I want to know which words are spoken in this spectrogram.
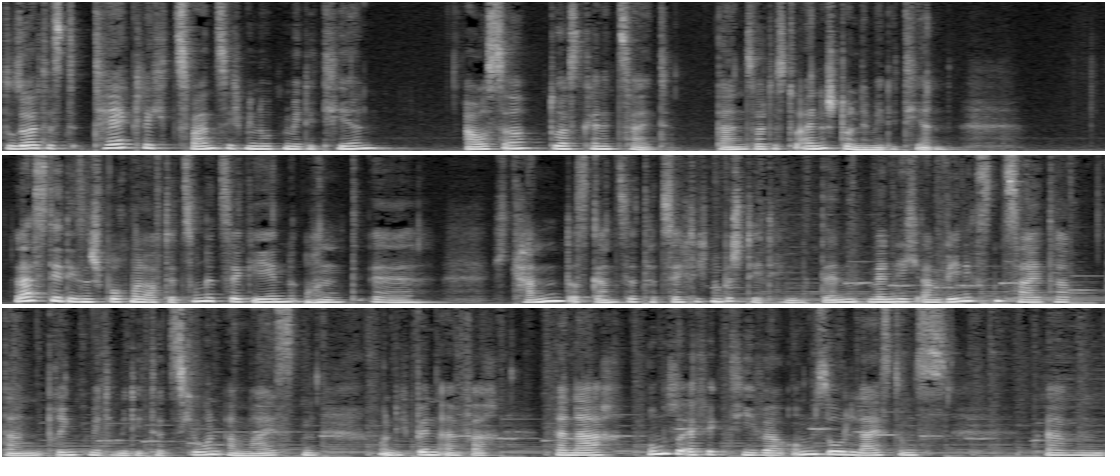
Du solltest täglich 20 Minuten meditieren, außer du hast keine Zeit. Dann solltest du eine Stunde meditieren. Lass dir diesen Spruch mal auf der Zunge zergehen und äh, ich kann das Ganze tatsächlich nur bestätigen. Denn wenn ich am wenigsten Zeit habe, dann bringt mir die Meditation am meisten und ich bin einfach danach umso effektiver, umso leistungs ähm,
